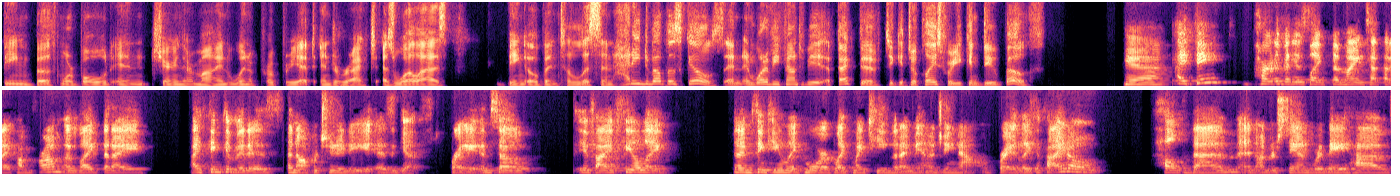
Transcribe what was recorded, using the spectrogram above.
being both more bold in sharing their mind when appropriate and direct, as well as being open to listen. How do you develop those skills? And, and what have you found to be effective to get to a place where you can do both? Yeah. I think part of it is like the mindset that I come from of like that I I think of it as an opportunity, as a gift, right? And so if I feel like and I'm thinking like more of like my team that I'm managing now, right? Like if I don't help them and understand where they have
